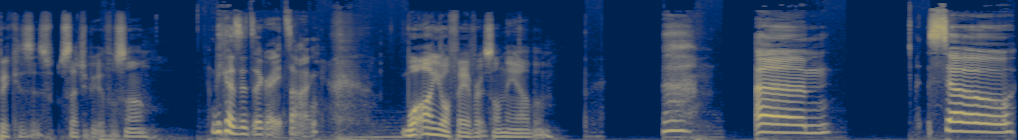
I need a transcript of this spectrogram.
Because it's such a beautiful song. Because it's a great song. What are your favorites on the album? Um, so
